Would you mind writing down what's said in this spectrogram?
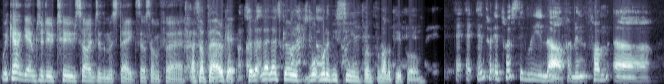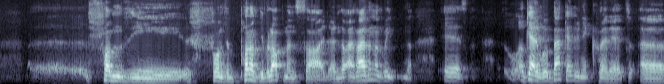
we can't get them to do two sides of the mistakes, that's unfair. That's unfair. Okay, so let, let, us go. Well, actually, what, what have you seen from from other people? Interestingly enough, I mean, from uh, from the from the product development side, and I haven't really is again we're back at UniCredit. Uh,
